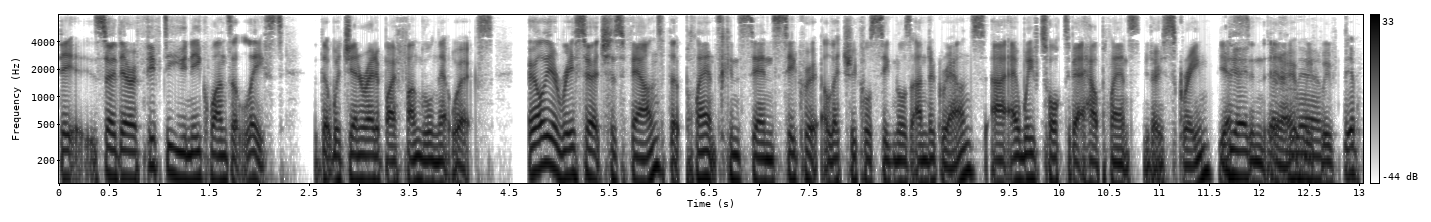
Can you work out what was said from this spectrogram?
they, so there are 50 unique ones at least that were generated by fungal networks. Earlier research has found that plants can send secret electrical signals underground, uh, and we've talked about how plants, you know, scream. Yes, Yeah, and you know, we've, we've Yep.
